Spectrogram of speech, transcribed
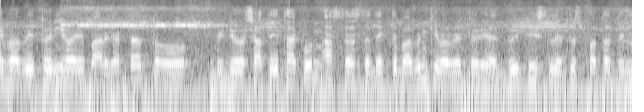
এইভাবেই তৈরি হয় বার্গারটা তো ভিডিওর সাথেই থাকুন। আস্তে আস্তে দেখতে পাবেন কীভাবে তৈরি হয়। দুই পিস লেটুস পাতা দিল।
